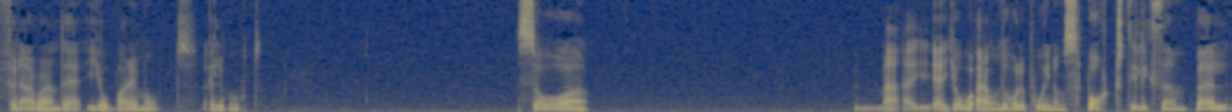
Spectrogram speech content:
för närvarande jobbar emot eller mot. Så mm, om du håller på inom sport till exempel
